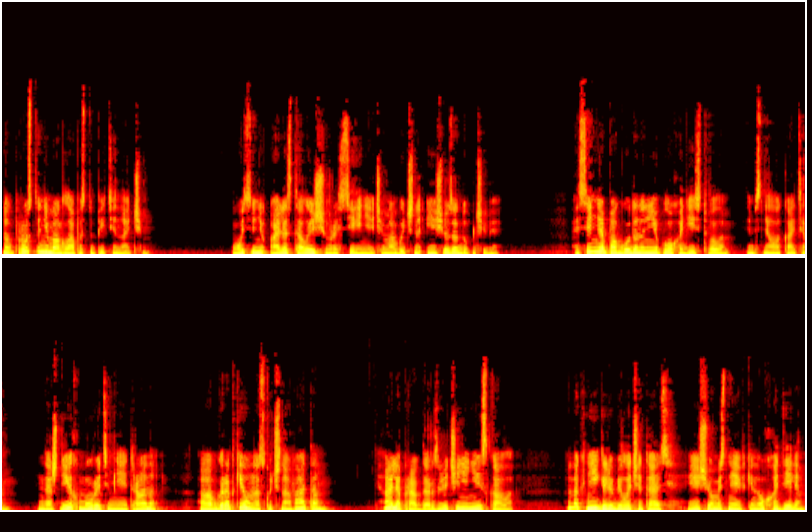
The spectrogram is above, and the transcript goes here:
но просто не могла поступить иначе. Осенью Аля стала еще рассеяннее, чем обычно, и еще задумчивее. «Осенняя погода на нее плохо действовала», — объясняла Катя. «Дожди, хмуро, темнеет рано, а в городке у нас скучновато». Аля, правда, развлечений не искала. Она книги любила читать, и еще мы с ней в кино ходили.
